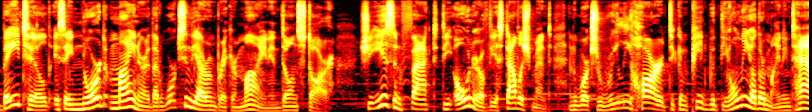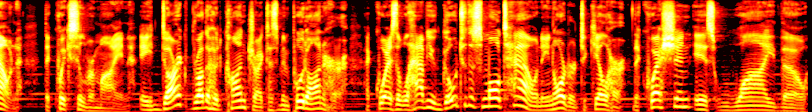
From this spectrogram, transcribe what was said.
Beitild is a Nord miner that works in the Ironbreaker mine in Dawnstar. She is in fact the owner of the establishment and works really hard to compete with the only other mine in town, the Quicksilver Mine. A Dark Brotherhood contract has been put on her, a quest that will have you go to the small town in order to kill her. The question is why though?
